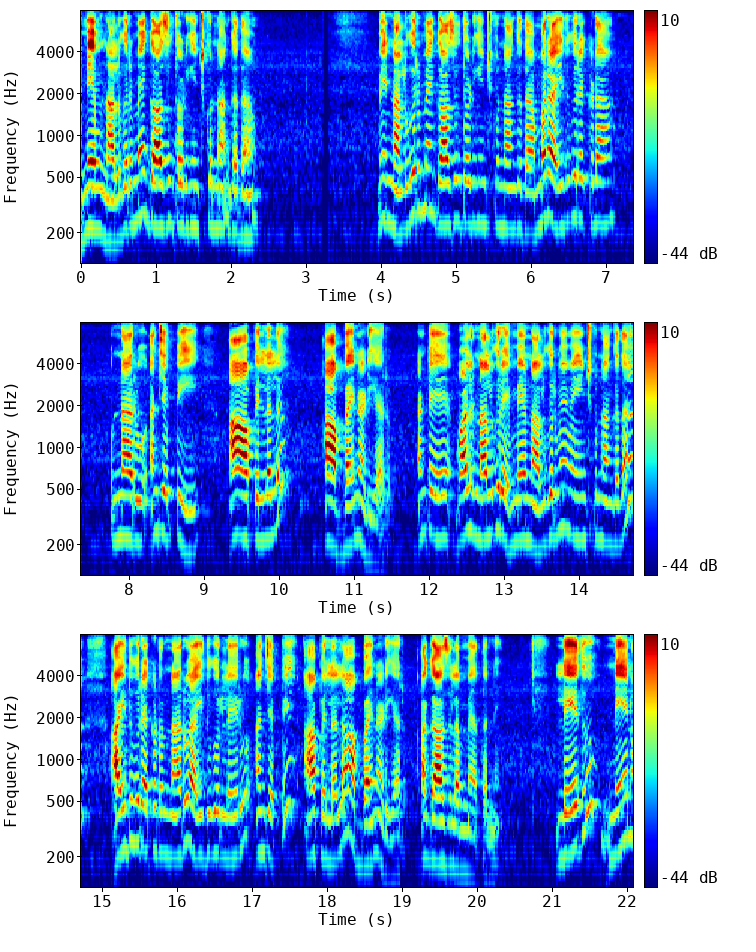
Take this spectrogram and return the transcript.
మేము నలుగురమే గాజులు తొడిగించుకున్నాం కదా. మేము నలుగురమే గాజులు తొడిగించుకున్నాం కదా. మరి ఐదుగురు ఎక్కడా? ఉన్నారు అని చెప్పి ఆ పిల్లలు ఆ అబ్బాయిని అడిగారు. అంటే వాళ్ళు నలుగురే మేము నలుగురమే వేయించుకున్నాం కదా ఐదుగురు ఎక్కడున్నారు ఐదుగురు లేరు అని చెప్పి ఆ పిల్లలు ఆ అబ్బాయిని అడిగారు ఆ గాజులు అమ్మే అతన్ని. లేదు నేను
